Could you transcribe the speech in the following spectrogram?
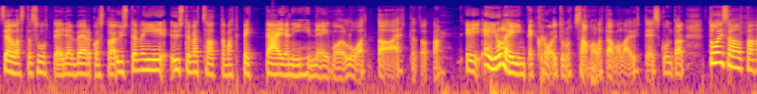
sellaista suhteiden verkostoa. Ystäviä, ystävät saattavat pettää ja niihin ei voi luottaa, että tota, ei, ei ole integroitunut samalla tavalla yhteiskuntaan. Toisaalta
